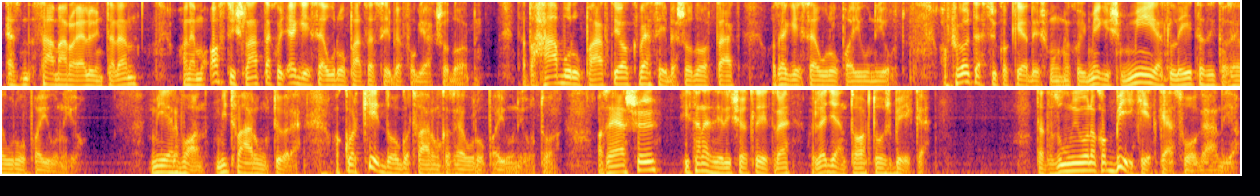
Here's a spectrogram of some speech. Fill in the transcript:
ez számára előnytelen, hanem azt is látták, hogy egész Európát veszélybe fogják sodorni. Tehát a háború pártiak veszélybe sodorták az egész Európai Uniót. Ha föltesszük a kérdésmunknak, hogy mégis miért létezik az Európai Unió, miért van, mit várunk tőle, akkor két dolgot várunk az Európai Uniótól. Az első, hiszen ezért is jött létre, hogy legyen tartós béke. Tehát az uniónak a békét kell szolgálnia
